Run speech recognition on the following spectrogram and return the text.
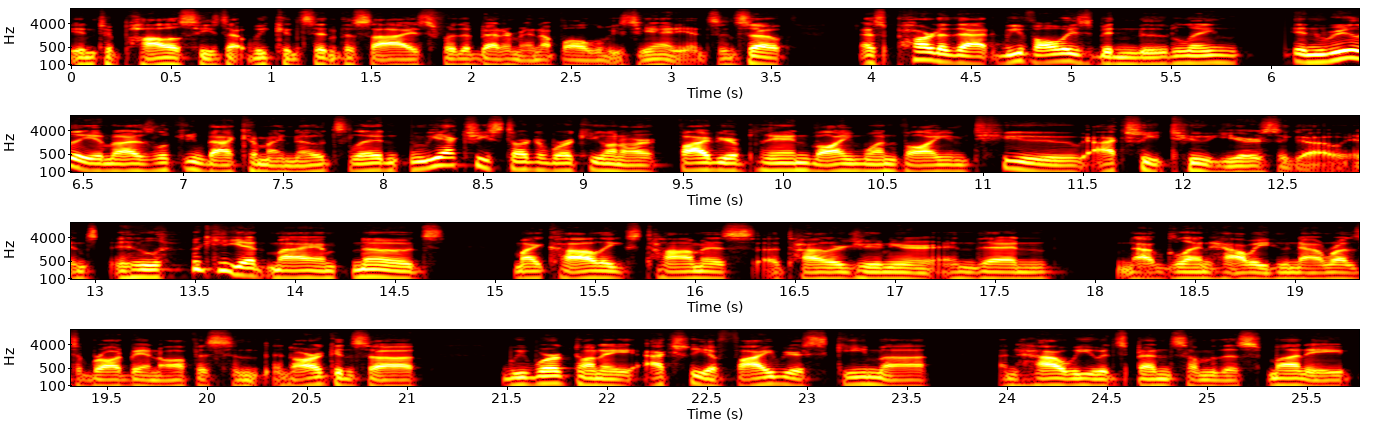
into policies that we can synthesize for the betterment of all Louisianians. And so, as part of that, we've always been noodling. And really, when I was looking back at my notes, Lynn, we actually started working on our five year plan, volume one, volume two, actually two years ago. And, and looking at my notes, my colleagues, Thomas, uh, Tyler Jr., and then now Glen Howie, who now runs the broadband office in, in Arkansas, we worked on a actually a five year schema on how we would spend some of this money.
